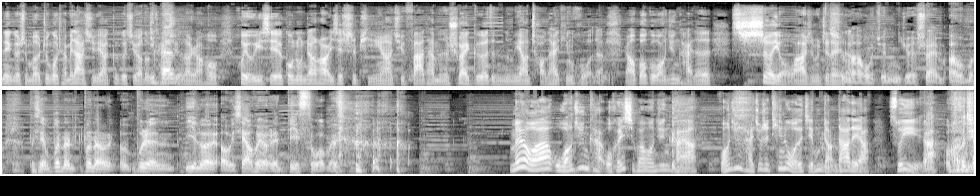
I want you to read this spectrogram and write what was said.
那个什么中国传媒大学呀、各个学校都开学了，然后会有一些公众账号、一些视频啊，去发他们的帅哥怎么怎么样，炒的还挺火的。然后包括王俊凯的舍友啊什么之类的。是吗？我觉得你觉得帅吗？啊，不，不行，不能，不能，呃不能议论偶像，会有人 diss 我们。没有啊，我王俊凯，我很喜欢王俊凯啊。王俊凯就是听着我的节目长大的呀，所以啊，王俊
